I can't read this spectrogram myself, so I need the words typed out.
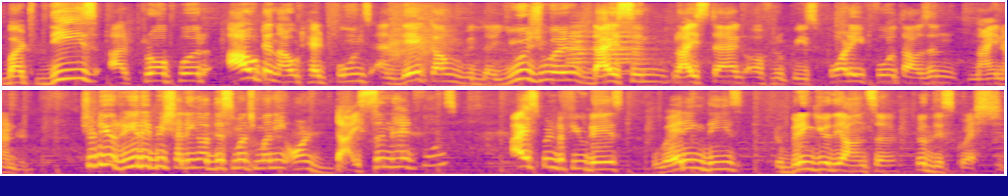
But these are proper out and out headphones and they come with the usual Dyson price tag of rupees 44,900. Should you really be shelling out this much money on Dyson headphones? I spent a few days wearing these to bring you the answer to this question.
